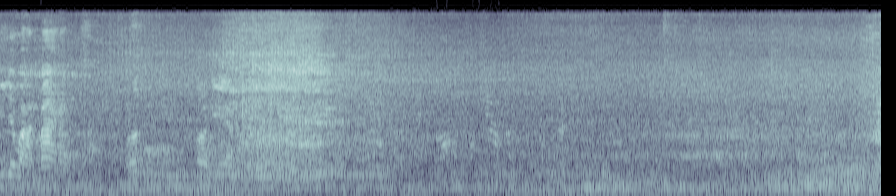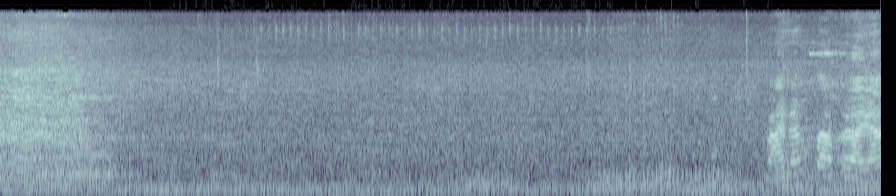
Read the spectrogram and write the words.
กินจะหวานมากนะตอนนี้านนะปลาอบอร่อยนะ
